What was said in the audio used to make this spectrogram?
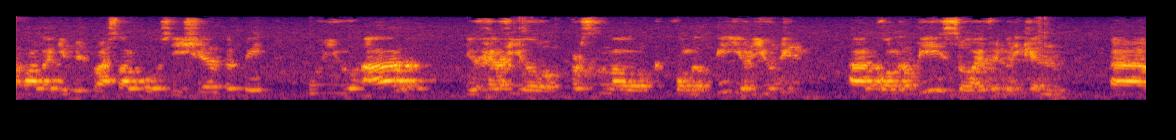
apalagi pasal position, tapi who you are, you have your personal quality, your unique uh, quality, so everybody can uh,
